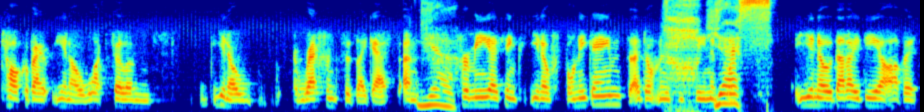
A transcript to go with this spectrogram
talk about, you know, what films, you know, references, I guess. And Yeah. for me, I think, you know, Funny Games. I don't know if you've seen it. but Yes. you know that idea of it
